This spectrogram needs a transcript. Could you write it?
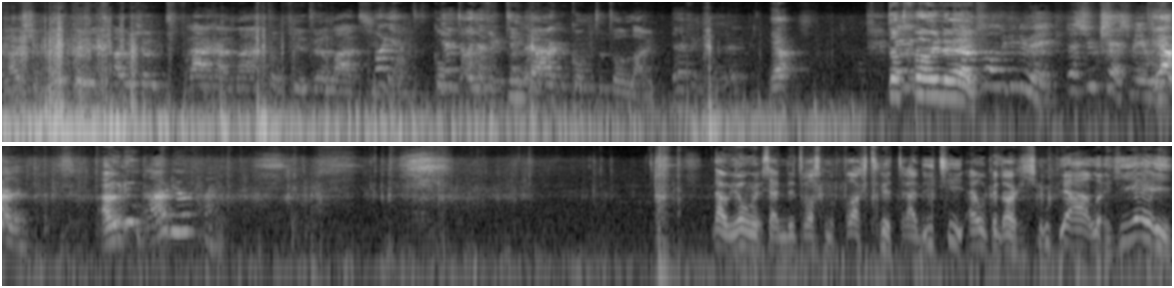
En als je wil kun je trouwens ook vraag aan Maarten of je het wil laten zien. Oh ja. Want het komt Ja, over ik 10 wel leuk. dagen komt het online. Dat vind ik wel leuk. Ja. Tot volgende week. Tot volgende week. Dat succes mee met Ja. Houdoe. Houdoe. Nou jongens, en dit was mijn prachtige traditie. Elke dag snoepje halen. Jee!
